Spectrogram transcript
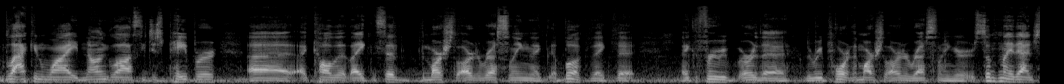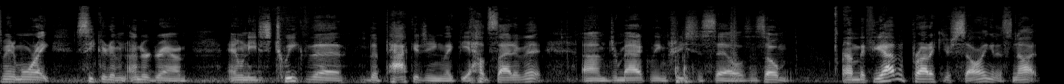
black and white, non glossy, just paper. Uh, I called it like, instead of the martial art of wrestling, like a book, like the, like the free or the the report, the martial art of wrestling, or something like that, and just made it more like secretive and underground and when you just tweak the the packaging, like the outside of it, um, dramatically increases sales. And so, um, if you have a product you're selling and it's not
